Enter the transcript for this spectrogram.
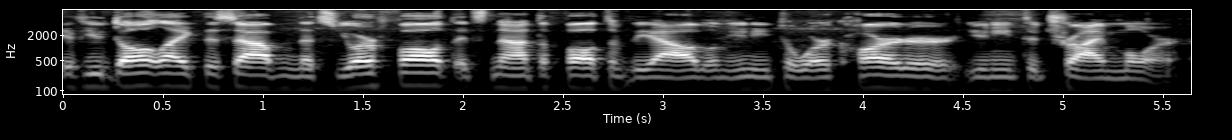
If you don't like this album, that's your fault. It's not the fault of the album. You need to work harder. You need to try more.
